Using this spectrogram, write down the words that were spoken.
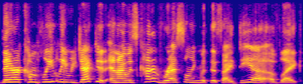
they're completely rejected. And I was kind of wrestling with this idea of like,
